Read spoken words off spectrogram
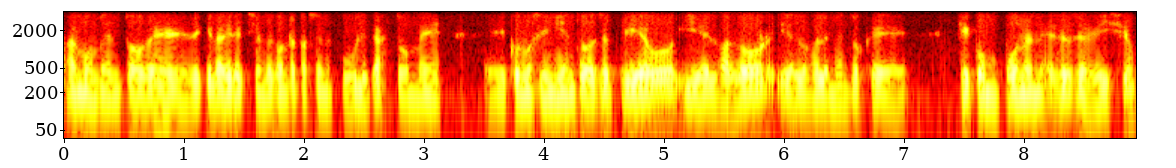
al momento de, que la Dirección de Contrataciones Públicas tome eh, conocimiento de ese pliego y el valor y de los elementos que, que componen ese servicio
